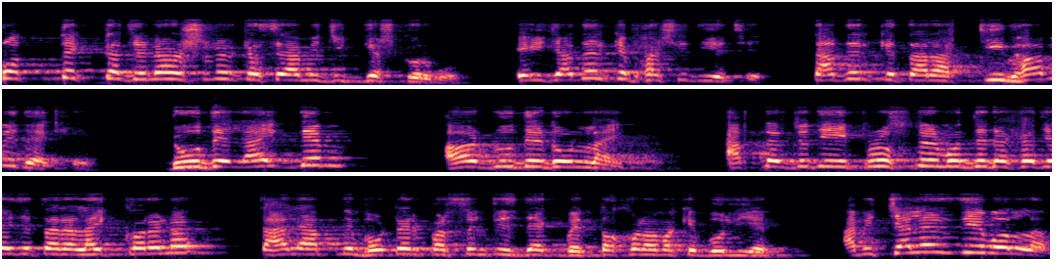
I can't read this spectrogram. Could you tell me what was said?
প্রত্যেকটা জেনারেশনের কাছে আমি জিজ্ঞেস করব, এই যাদেরকে ফাঁসি দিয়েছে, তাদেরকে তারা কীভাবে দেখে? ডু দে লাইক দেম আর ডু দে ডোন্ট লাইক আপনার যদি এই প্রশ্নের মধ্যে দেখা যায় যে তারা লাইক করে না, তাহলে আপনি ভোটের পার্সেন্টেজ দেখবেন, তখন আমাকে বলিয়েন। আমি চ্যালেঞ্জ দিয়ে বললাম,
